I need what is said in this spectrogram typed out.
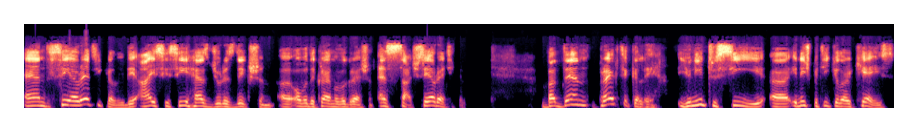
And theoretically, the ICC has jurisdiction uh, over the crime of aggression as such, theoretically. But then practically, you need to see uh, in each particular case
